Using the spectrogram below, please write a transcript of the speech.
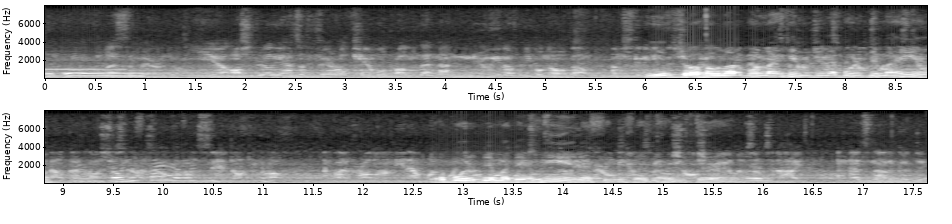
God America. Yeah, Australia has a feral camel problem that not nearly enough people know about. I'm just gonna He is a whole lot more like him than that boy that did my hand. Oh, you started? That boy that did my damn hand. That's it. It's like, oh, yeah. And that's not a good thing.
